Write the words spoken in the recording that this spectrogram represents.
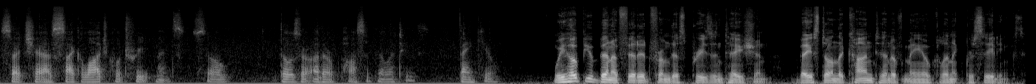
such as psychological treatments. So those are other possibilities. Thank you. We hope you benefited from this presentation based on the content of Mayo Clinic proceedings.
